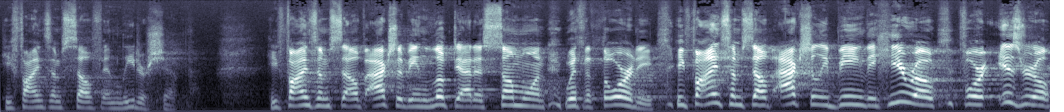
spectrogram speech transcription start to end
He finds himself in leadership. He finds himself actually being looked at as someone with authority. He finds himself actually being the hero for Israel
